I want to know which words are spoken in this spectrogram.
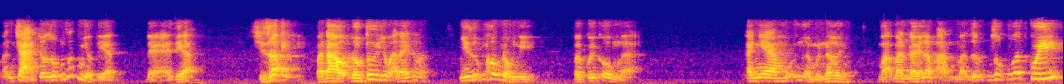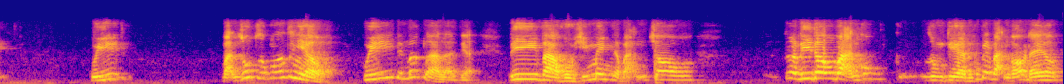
bạn trả cho Dũng rất nhiều tiền để gì ạ? Chỉ dạy và đào, đầu tư cho bạn đấy thôi. Nhưng Dũng không đồng ý. Và cuối cùng là anh em mỗi người một nơi. Bạn bạn đấy là bạn bạn dũng Dũng rất quý. Quý, bạn giúp Dũng rất nhiều. Quý đến mức là là gì ạ? Đi vào Hồ Chí Minh là bạn cho, tức là đi đâu bạn cũng dùng tiền, không biết bạn có ở đây không?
